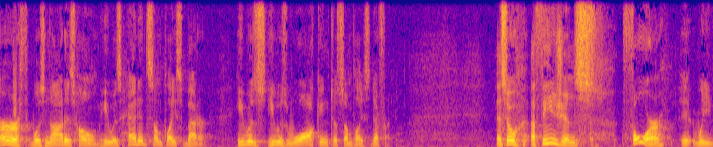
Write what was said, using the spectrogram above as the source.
earth was not his home. He was headed someplace better. He was, he was walking to someplace different. And so, Ephesians 4, it, we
